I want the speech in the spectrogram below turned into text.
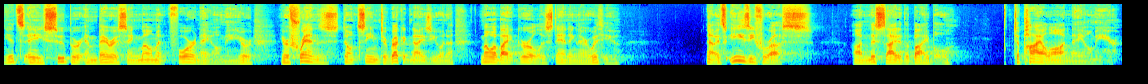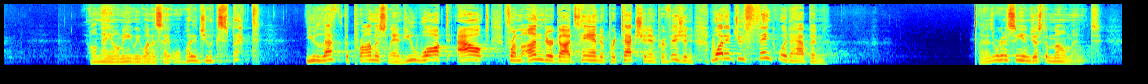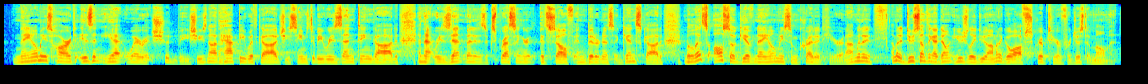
It's a super embarrassing moment for Naomi. Your, your friends don't seem to recognize you, and a Moabite girl is standing there with you. Now, it's easy for us on this side of the Bible to pile on Naomi here. Well, Naomi, we want to say, well, what did you expect? You left the promised land. You walked out from under God's hand of protection and provision. What did you think would happen? And as we're going to see in just a moment, Naomi's heart isn't yet where it should be. She's not happy with God. She seems to be resenting God, and that resentment is expressing itself in bitterness against God. But let's also give Naomi some credit here. And I'm going to, I'm going to do something I don't usually do. I'm going to go off script here for just a moment.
